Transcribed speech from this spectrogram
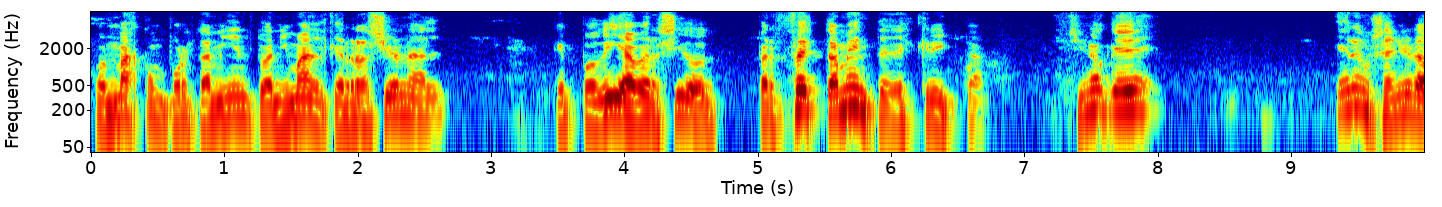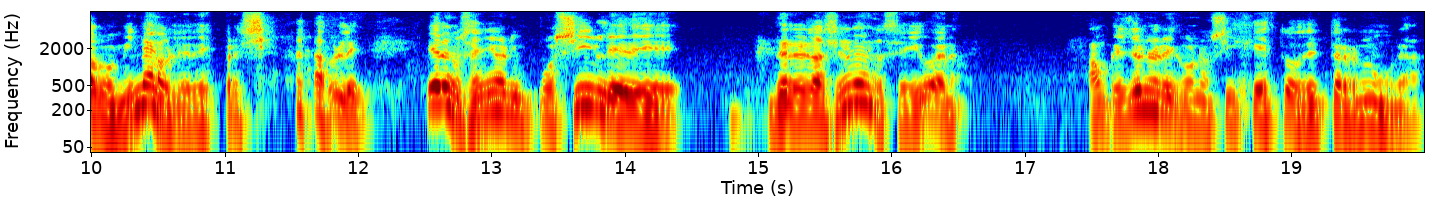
con más comportamiento animal que racional, que podía haber sido perfectamente descrita, sino que era un señor abominable, despreciable, era un señor imposible de, de relacionarse. Y bueno, aunque yo no le conocí gestos de ternura,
